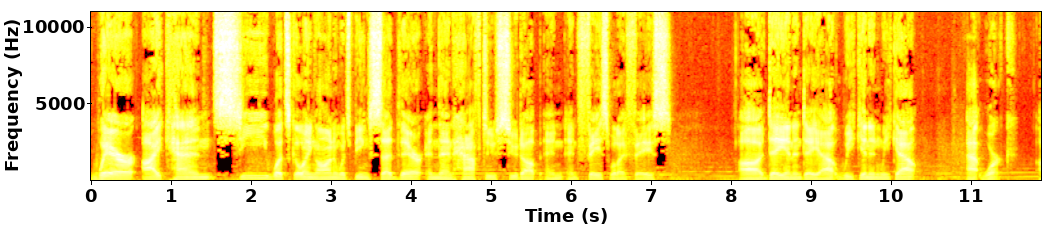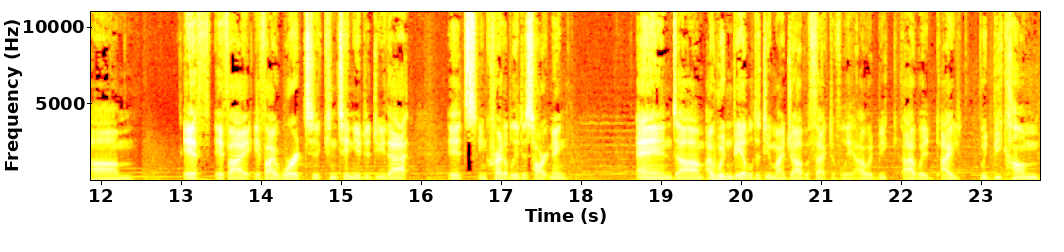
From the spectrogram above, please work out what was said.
where I can see what's going on and what's being said there, and then have to suit up and, and face what I face uh, day in and day out, week in and week out at work. Um, if if I if I were to continue to do that, it's incredibly disheartening, and um, I wouldn't be able to do my job effectively. I would be I would I would become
